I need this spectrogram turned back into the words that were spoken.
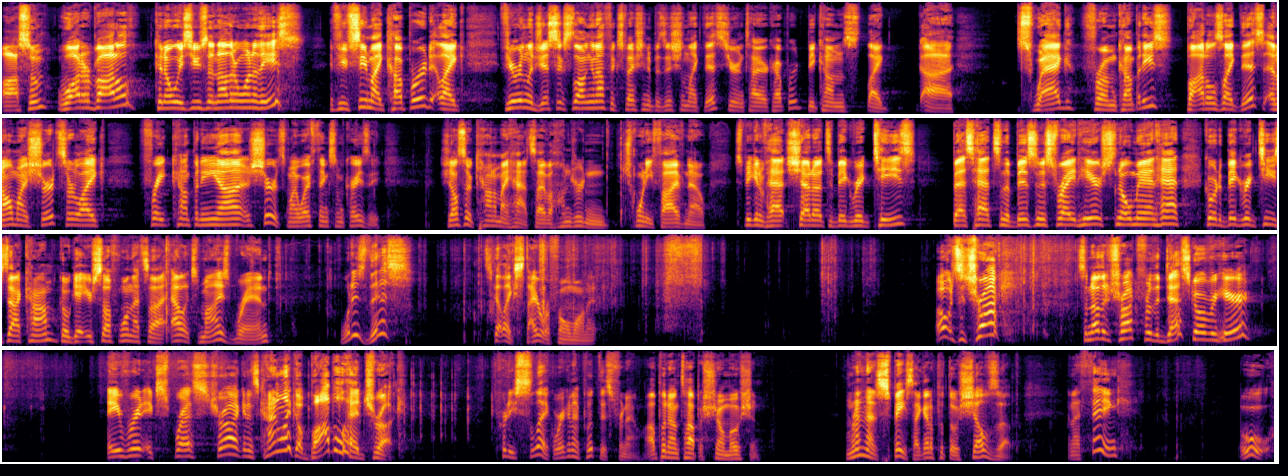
Awesome. Water bottle. Can always use another one of these. If you've seen my cupboard, like if you're in logistics long enough, especially in a position like this, your entire cupboard becomes like uh, swag from companies, bottles like this, and all my shirts are like freight company uh, shirts. My wife thinks I'm crazy. She also counted my hats. I have 125 now. Speaking of hats, shout out to Big Rig Tees. Best hats in the business right here. Snowman hat. Go to bigrigtees.com. Go get yourself one. That's uh, Alex Mize brand. What is this? It's got like styrofoam on it. Oh, it's a truck. It's another truck for the desk over here. Averitt Express truck, and it's kind of like a bobblehead truck. Pretty slick. Where can I put this for now? I'll put it on top of Show Motion. I'm running out of space. I got to put those shelves up. And I think, ooh,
